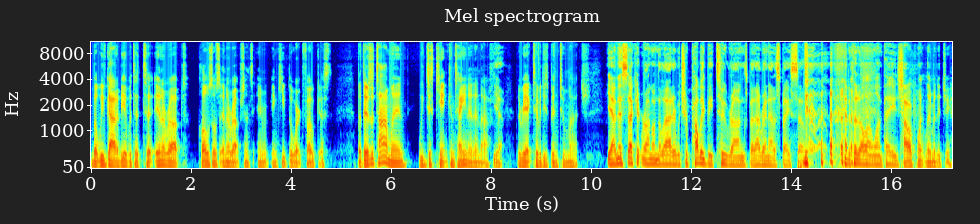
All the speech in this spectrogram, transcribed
But we've got to be able to, to interrupt, close those interruptions, and, and keep the work focused. But there's a time when we just can't contain it enough. Yeah. The reactivity's been too much. Yeah, and this second rung on the ladder, which would probably be two rungs, but I ran out of space, so I had to put it all on one page. PowerPoint limited you.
